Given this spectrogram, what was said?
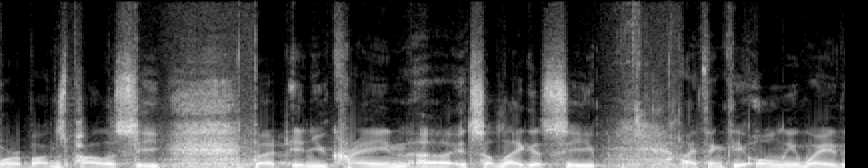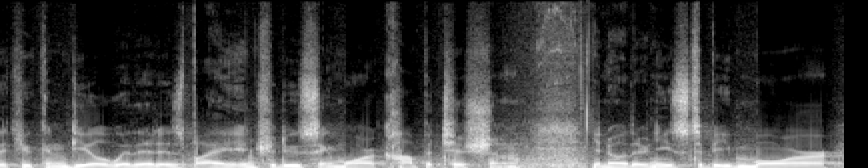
Orban's policy. But in Ukraine, uh, it's a legacy I think the only way that you can deal with it is by introducing more competition. You know, there needs to be more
